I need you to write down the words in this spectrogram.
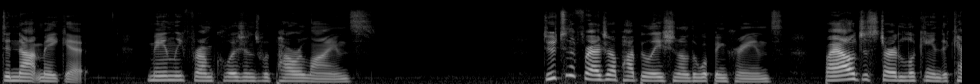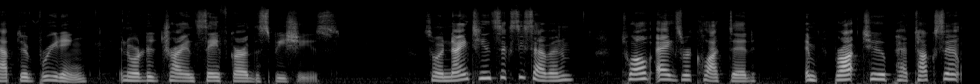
did not make it, mainly from collisions with power lines. Due to the fragile population of the whooping cranes, biologists started looking into captive breeding in order to try and safeguard the species. So in 1967, 12 eggs were collected and brought to Patuxent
